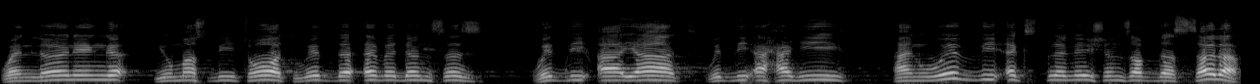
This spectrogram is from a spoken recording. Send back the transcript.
When learning, you must be taught with the evidences, with the ayat, with the ahadith, and with the explanations of the salaf.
